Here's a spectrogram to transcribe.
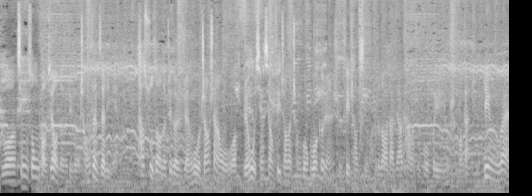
多轻松搞笑的这个成分在里面。他塑造的这个人物张善武，人物形象非常的成功，我个人是非常喜欢。不知道大家看了之后会有什么感觉？另外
